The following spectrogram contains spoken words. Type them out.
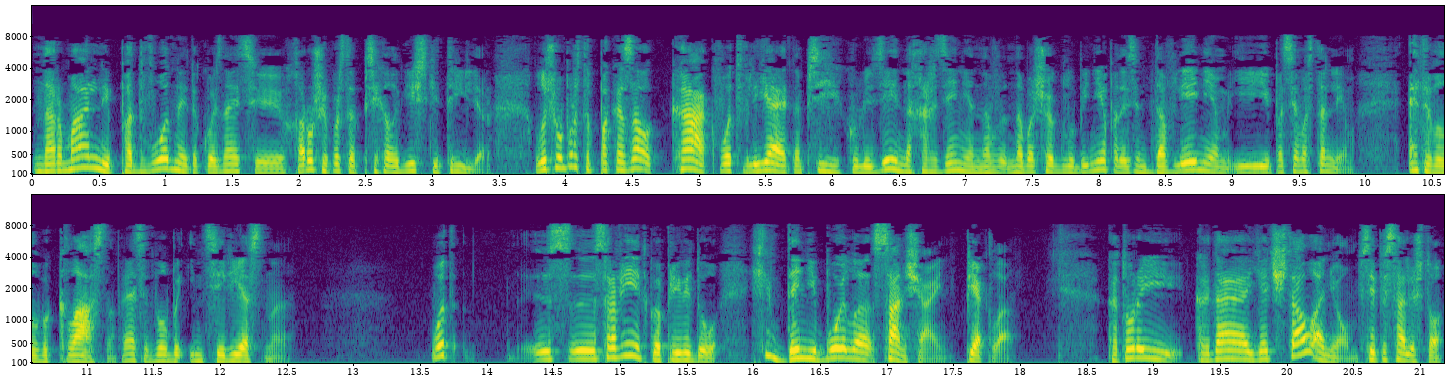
нормальный, подводный такой, знаете, хороший просто психологический триллер. Лучше бы просто показал, как вот влияет на психику людей нахождение на, на большой глубине под этим давлением и по всем остальным. Это было бы классно, понимаете, это было бы интересно. Вот сравнение такое приведу. Фильм Дэнни Бойла «Sunshine», «Пекло», который, когда я читал о нем, все писали, что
